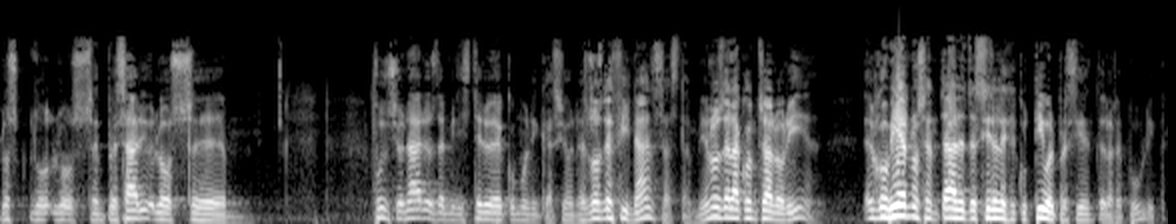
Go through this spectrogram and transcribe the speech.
Los, empresarios, los eh, funcionarios del Ministerio de Comunicaciones, los de Finanzas también, los de la Contraloría, el gobierno central, es decir, el Ejecutivo, el presidente de la República,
